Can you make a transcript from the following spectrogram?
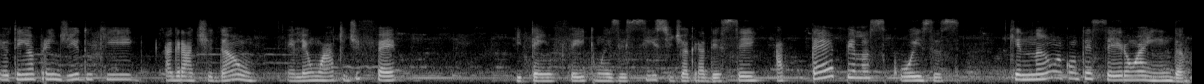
Eu tenho aprendido que a gratidão ela é um ato de fé e tenho feito um exercício de agradecer até pelas coisas que não aconteceram ainda.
